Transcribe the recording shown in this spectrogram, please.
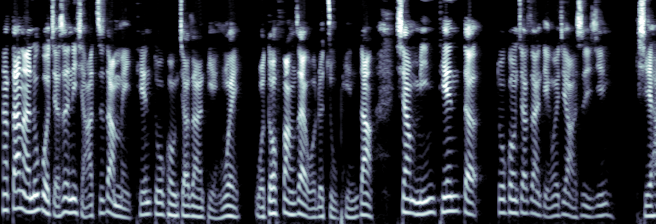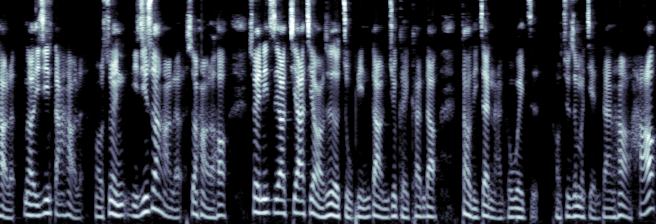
那当然，如果假设你想要知道每天多空交战的点位，我都放在我的主频道。像明天的多空交战的点位，姜老师已经写好了，那已经打好了哦，所以已经算好了，算好了哈，所以你只要加姜老师的主频道，你就可以看到到底在哪个位置哦，就这么简单哈。好，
